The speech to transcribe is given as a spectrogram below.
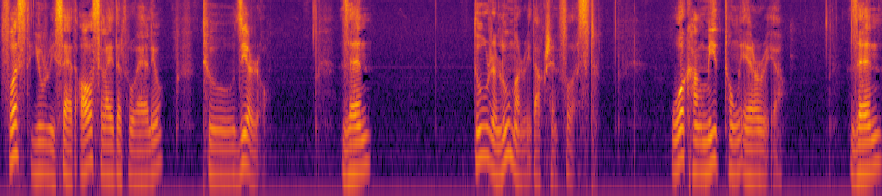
first you reset all slider to value to zero. Then do the luma reduction first. Work on mid-tone area. Then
